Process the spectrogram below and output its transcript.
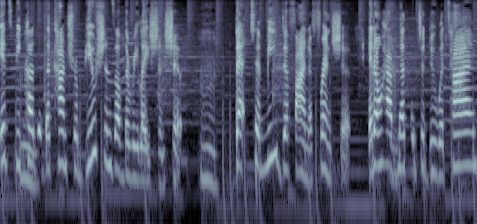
It's because of the contributions of the relationship Mm. that to me define a friendship. It don't have nothing to do with time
